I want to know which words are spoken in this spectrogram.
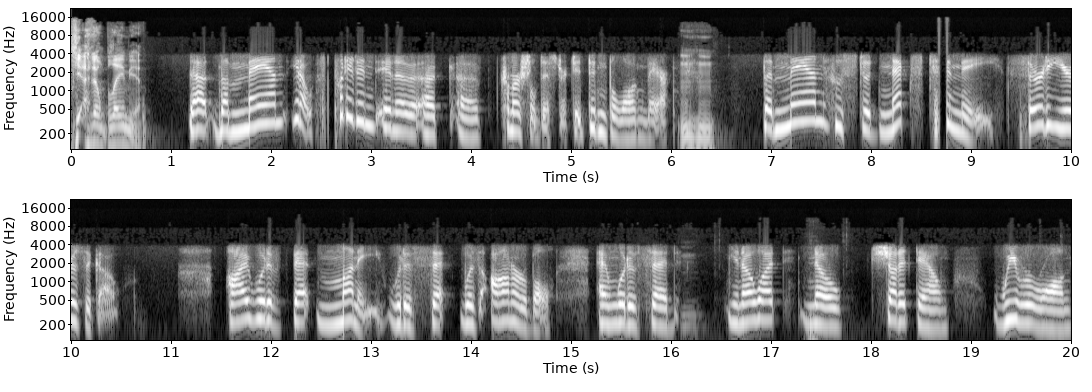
Yeah, I don't blame you. That the man, you know, put it in in a, a, a commercial district. It didn't belong there. Mm-hmm. The man who stood next to me 30 years ago, I would have bet money would have said was honorable and would have said, you know what? No, shut it down. We were wrong.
